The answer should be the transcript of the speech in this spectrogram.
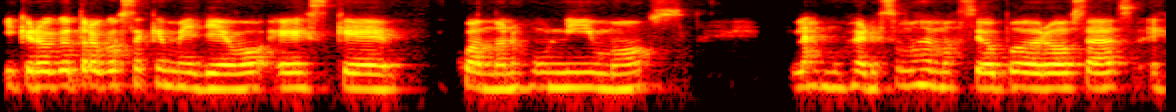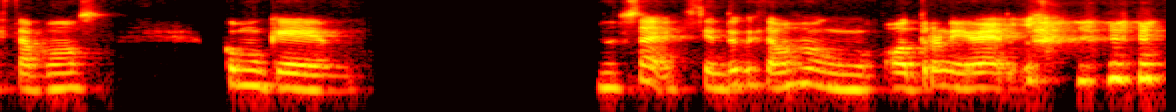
y creo que otra cosa que me llevo es que cuando nos unimos, las mujeres somos demasiado poderosas, estamos como que, no sé, siento que estamos en otro nivel,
